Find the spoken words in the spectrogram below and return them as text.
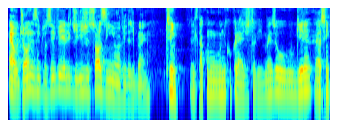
É, o Jones, inclusive, ele dirige sozinho a vida de Brian. Sim, ele tá como único crédito ali. Mas o, o Gilliam, é assim,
